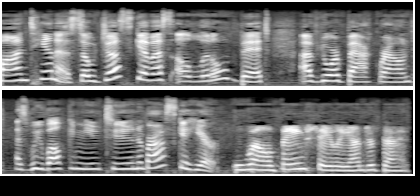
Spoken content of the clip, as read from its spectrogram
Montana. So just give us a little bit of your background as we welcome you to Nebraska here. Well, thanks, Shaylee. I'm just a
